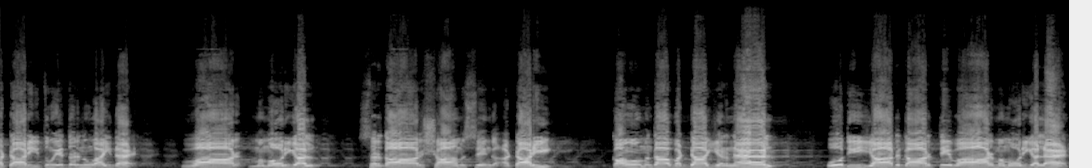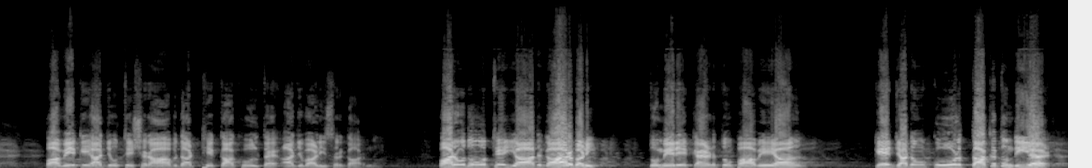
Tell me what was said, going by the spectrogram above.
ਅਟਾਰੀ ਤੋਂ ਇਧਰ ਨੂੰ ਆਈਦਾ ਹੈ, ਵਾਰ ਮੈਮੋਰੀਅਲ ਸਰਦਾਰ ਸ਼ਾਮ ਸਿੰਘ ਅਟਾਰੀ ਕੌਮ ਦਾ ਵੱਡਾ ਜਰਨੈਲ ਉਹਦੀ ਯਾਦਗਾਰ ਤੇ ਵਾਰ ਮੈਮੋਰੀਅਲ ਹੈ। ਭਾਵੇਂ ਕਿ ਅੱਜ ਉੱਥੇ ਸ਼ਰਾਬ ਦਾ ਠੇਕਾ ਖੋਲਤਾ ਹੈ, ਅੱਜ ਵਾਲੀ ਸਰਕਾਰ ਨੇ। ਪਰ ਉਦੋਂ ਉੱਥੇ ਯਾਦਗਾਰ ਬਣੀ। ਤੋਂ ਮੇਰੇ ਕਹਿਣ ਤੋਂ ਭਾਵ ਇਹ ਆ ਕਿ ਜਦੋਂ ਕੋਲ ਤਾਕਤ ਹੁੰਦੀ ਹੈ,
